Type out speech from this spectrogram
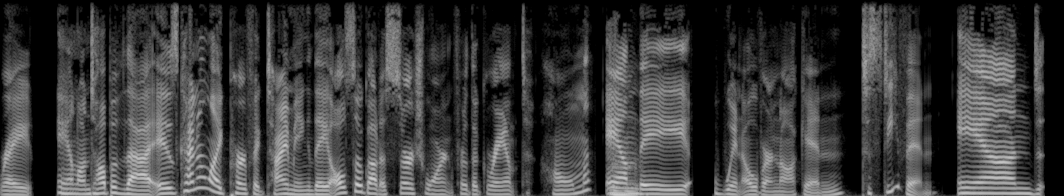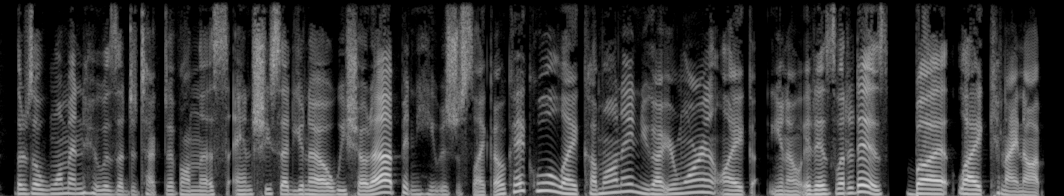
right? And on top of that, it was kind of like perfect timing. They also got a search warrant for the Grant home and Mhm. they went over knocking to Stephen. And there's a woman who was a detective on this, and she said, you know, we showed up and he was just like, okay, cool. Like, come on in. You got your warrant. Like, you know, it is what it is. But, like, can I not?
